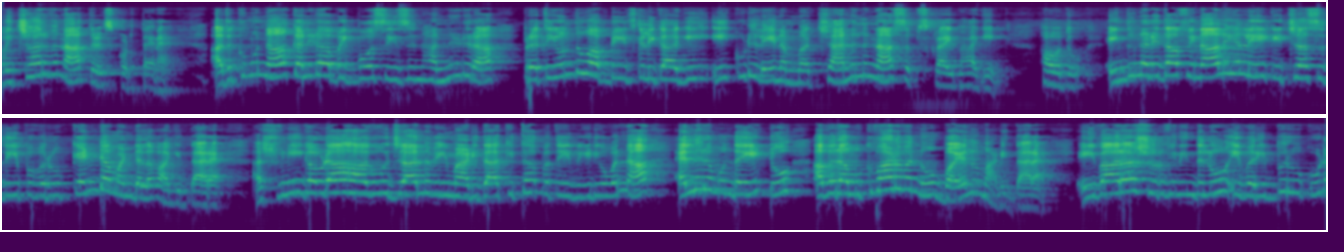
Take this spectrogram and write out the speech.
ವಿಚಾರವನ್ನ ತಿಳಿಸ್ಕೊಡ್ತೇನೆ. ಅದಕ್ಕೂ ಮುನ್ನ ಕನ್ನಡ ಬಿಗ್ ಬಾಸ್ ಸೀಸನ್ ಹನ್ನೆರಡರ ಪ್ರತಿಯೊಂದು ಅಪ್ಡೇಟ್ಸ್ಗಳಿಗಾಗಿ ಈ ಕೂಡಲೇ ನಮ್ಮ ಚಾನೆಲ್ ಅನ್ನ ಸಬ್ಸ್ಕ್ರೈಬ್ ಆಗಿ. ಹೌದು, ಇಂದು ನಡೆದ ಫಿನಾಲೆಯಲ್ಲಿ ಕಿಚ್ಚ ಸುದೀಪ್ ಅವರು ಕೆಂಡಮಂಡಲವಾಗಿದ್ದಾರೆ ಅಶ್ವಿನಿ ಗೌಡ ಹಾಗೂ ಜಾಹ್ನವಿ ಮಾಡಿದ ಕಿತಾಪತಿ ವಿಡಿಯೋವನ್ನ ಎಲ್ಲರ ಮುಂದೆ ಇಟ್ಟು ಅವರ ಮುಖವಾಡವನ್ನು ಬಯಲು ಮಾಡಿದ್ದಾರೆ. ಈ ವಾರ ಶುರುವಿನಿಂದಲೂ ಇವರಿಬ್ಬರೂ ಕೂಡ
